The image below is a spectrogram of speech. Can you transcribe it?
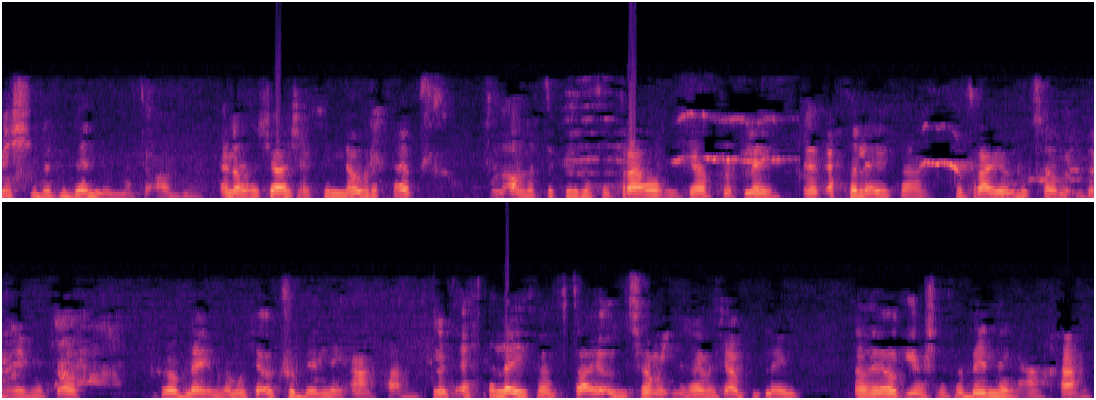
mis je de verbinding met de ander. En dat is juist wat je nodig hebt om de ander te kunnen vertrouwen met jouw probleem. In het echte leven vertrouw je ook niet zo met iedereen met jouw probleem. Dan moet je ook verbinding aangaan. In het echte leven vertrouw je ook niet zo met iedereen met jouw probleem. Dan wil je ook eerst een verbinding aangaan.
